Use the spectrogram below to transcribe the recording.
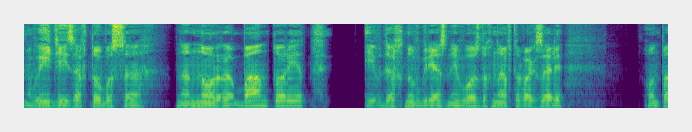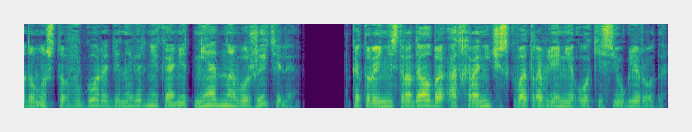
Выйдя из автобуса на Норра Банторет и вдохнув грязный воздух на автовокзале, он подумал, что в городе наверняка нет ни одного жителя, который не страдал бы от хронического отравления окиси углерода.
